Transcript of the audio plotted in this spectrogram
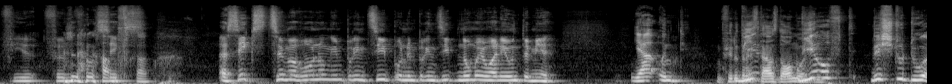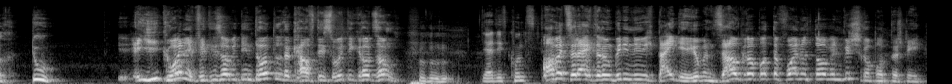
vier, fünf, sechs. Langhaarfrau. Eine Sechs-Zimmer-Wohnung im Prinzip und im Prinzip nochmal eine unter mir. Ja, und Und wie, 34.000 Arme. wie oft wischst du durch? Du. Ich gar nicht, für das habe ich den Trottel da gekauft, das wollte ich gerade sagen. Ja, das kannst Arbeitserleichterung bin ich nämlich bei dir. Ich habe einen Saugroboter vorne und da habe ich einen Wischroboter stehen.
